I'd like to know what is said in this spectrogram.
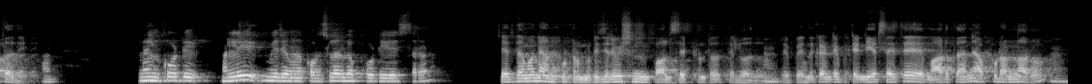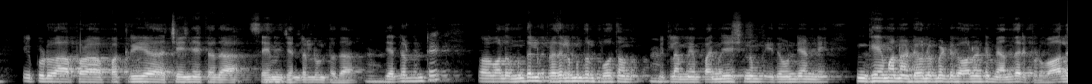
అది. అన్న, ఇంకోటి మళ్ళీ మీరు ఏమైనా కౌన్సిలర్గా పోటీ చేస్తారా? చేద్దామని అనుకుంటున్నాం రిజర్వేషన్ పాలసీ ఎట్లుంటుందో తెలియదు. రేపు ఎందుకంటే ఇప్పుడు టెన్ ఇయర్స్ అయితే మారుతా అని అప్పుడు అన్నారు. ఇప్పుడు ఆ ప్ర- ప్రక్రియ చేంజ్ అవుతుందా? సేమ్ జనరల్ ఉంటుందా. జనరల్ ఉంటే వాళ్ళ ముందర ప్రజల ముందర పోతాం. ఇట్లా మేము పని చేసినాం ఇది ఉండండి ఇంకేమన్నా డెవలప్మెంట్ కావాలంటే మీ అందరు ఇప్పుడు వాళ్ళ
